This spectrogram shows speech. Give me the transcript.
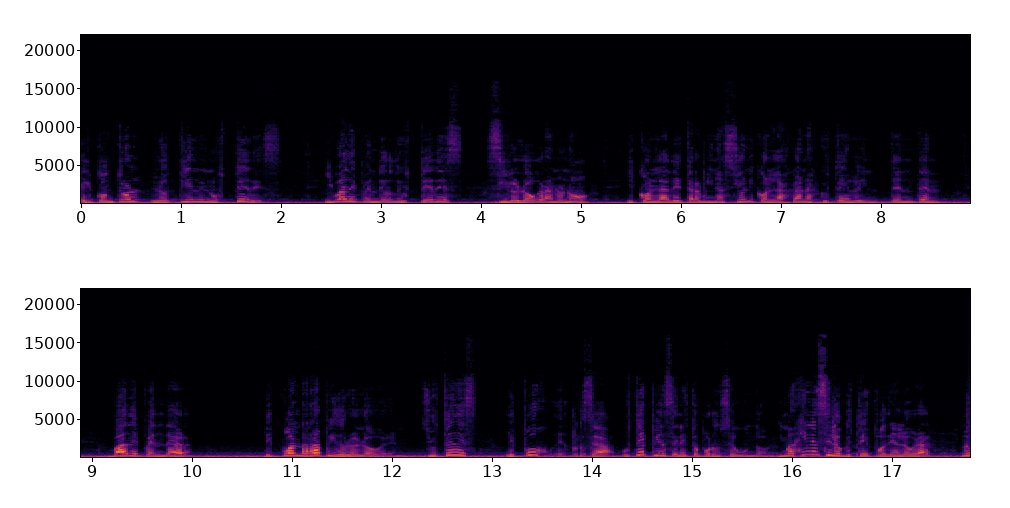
el control lo tienen ustedes. Y va a depender de ustedes si lo logran o no. y con la determinación y con las ganas que ustedes lo intenten, va a depender de cuán rápido lo logren. Si ustedes les puedo, o sea, ustedes piensen esto por un segundo. Imagínense lo que ustedes podrían lograr. No,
